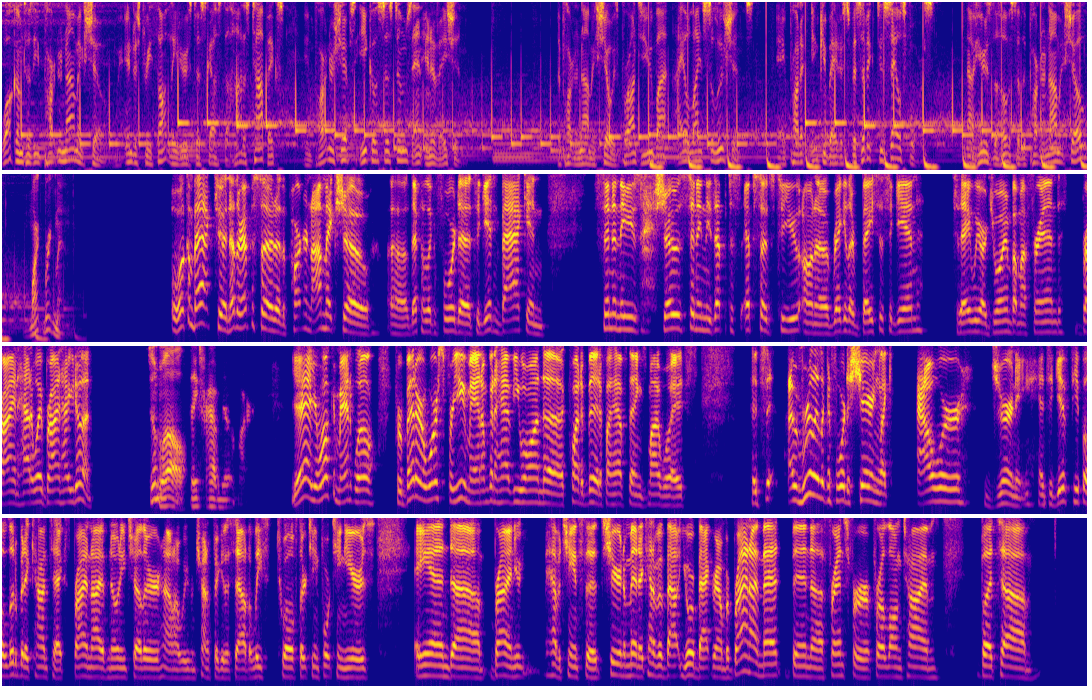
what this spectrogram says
Welcome to the Partnernomics Show, where industry thought leaders discuss the hottest topics in partnerships, ecosystems, and innovation. The Partnernomics Show is brought to you by IOLite Solutions, a product incubator specific to Salesforce. Now, here's the host of the Partnernomics Show, Mark Brigman. Welcome back to another episode of the Partnernomics Show. Uh, definitely looking forward to, to getting back and sending these shows, sending these episodes to you on a regular basis again. Today we are joined by my friend Brian Hadaway. Brian, how you doing? Doing well. Thanks for having me on, Mark. Yeah, you're welcome, man. Well, for better or worse for you, man, I'm going to have you on uh, quite a bit if I have things my way. It's, it's. I'm really looking forward to sharing like our journey and to give people a little bit of context. Brian and I have known each other. I don't know. We've been trying to figure this out at least 12, 13, 14 years and uh, Brian, you have a chance to share in a minute kind of about your background. But Brian and I met, been uh, friends for for a long time. But um,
